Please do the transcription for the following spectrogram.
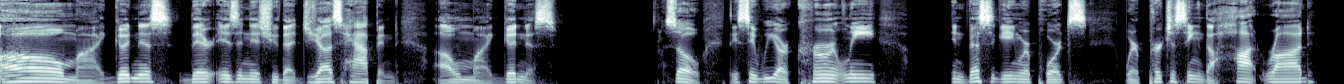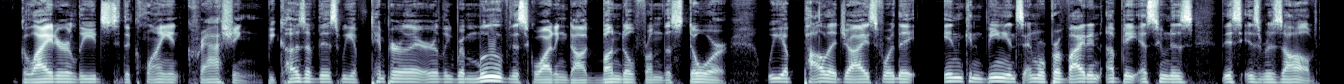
Oh my goodness, there is an issue that just happened. Oh my goodness. So, they say we are currently investigating reports where purchasing the hot rod glider leads to the client crashing. Because of this, we have temporarily removed the squatting dog bundle from the store. We apologize for the inconvenience and will provide an update as soon as this is resolved.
